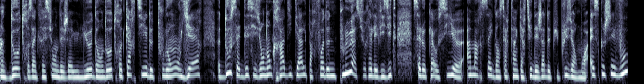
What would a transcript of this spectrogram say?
D'autres agressions ont déjà eu lieu dans d'autres quartiers de Toulon hier, d'où cette décision donc radicale parfois de ne plus assurer les visites. C'est le cas aussi euh, à Marseille dans certains quartiers déjà depuis plusieurs mois. Est-ce que chez vous,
